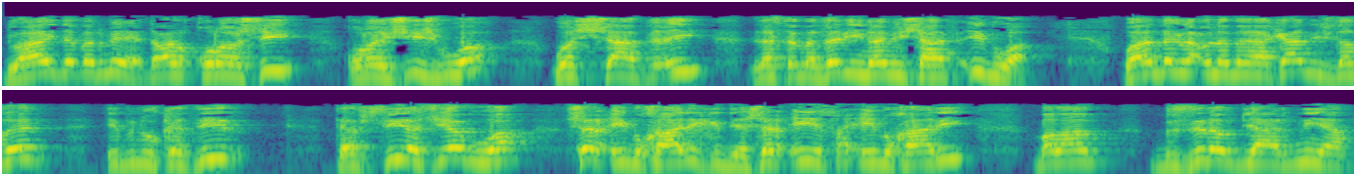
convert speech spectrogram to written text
دعاي دبرمي طبعا قراشي قريشيش بوا؟ والشافعي لسما ذبي إمام شافعي بوا. وعندك العلماء كان يجددين ابن كثير تفسير شيء بوا. شرعي بخاري كده شرعي صحيح بخاري. بلام بزرة وديارنية.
